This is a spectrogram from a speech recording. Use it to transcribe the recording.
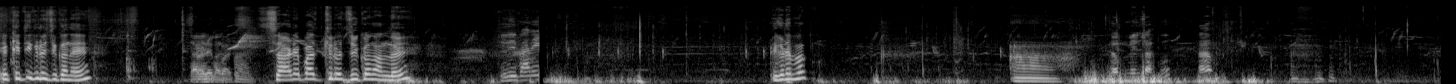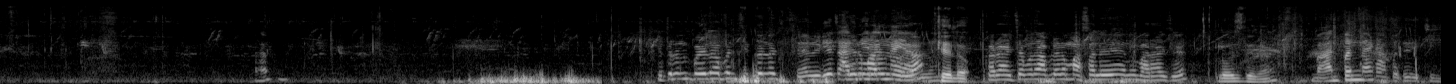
हे किती किलो चिकन आहे? साडेपाच. किलो चिकन आणलंय. इकडे बघ. हा टाकू? मित्रांनो पहिलं आपण चिकन व्हिडिओ चालू मारून नाही. केलं. कारण याच्यामध्ये आपल्याला मसाले आणि भरायचे आहेत. क्लोज दिला बाण पण नाही कापत त्याची.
